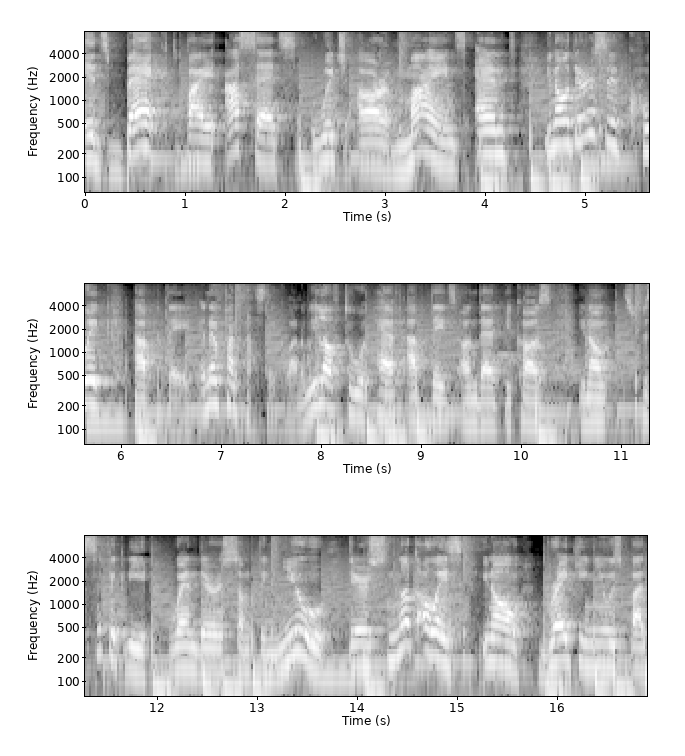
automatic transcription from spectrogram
it's backed by assets which are mines and you know there is a quick update and a fantastic one. We love to have updates on that because you know specifically when there is something new there's not always you know breaking news but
